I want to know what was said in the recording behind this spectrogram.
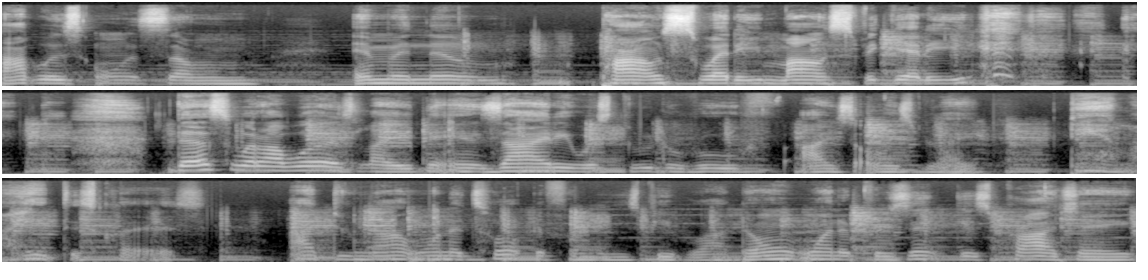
I was on some Eminem, pound sweaty, mount spaghetti. That's what I was like. The anxiety was through the roof. I used to always be like, damn, I hate this class. I do not want to talk in front of these people. I don't want to present this project.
